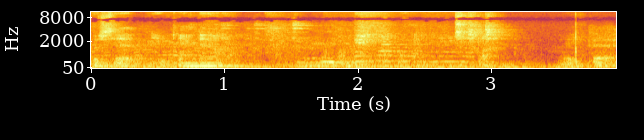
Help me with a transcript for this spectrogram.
Push that thing down. Like that.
